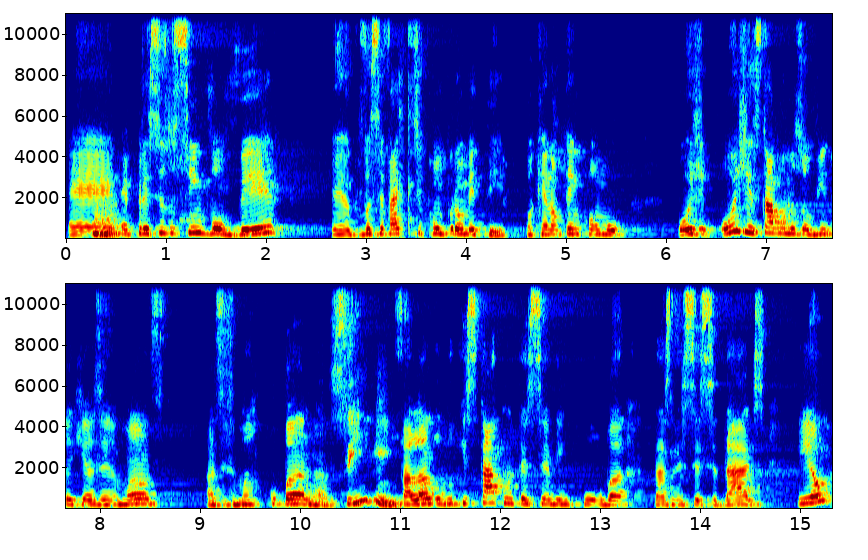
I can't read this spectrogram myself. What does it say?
É, é preciso se envolver, você vai se comprometer, porque não tem como. Hoje, hoje estávamos ouvindo aqui as irmãs as irmãs cubanas, sim, falando do que está acontecendo em Cuba, das necessidades. E eu,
